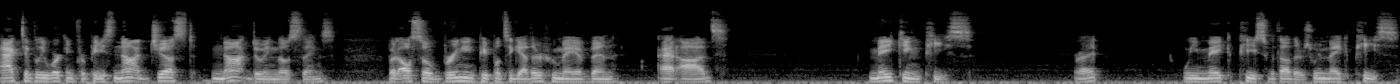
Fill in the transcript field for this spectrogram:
actively working for peace, not just not doing those things, but also bringing people together who may have been at odds, making peace, right? We make peace with others, we make peace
